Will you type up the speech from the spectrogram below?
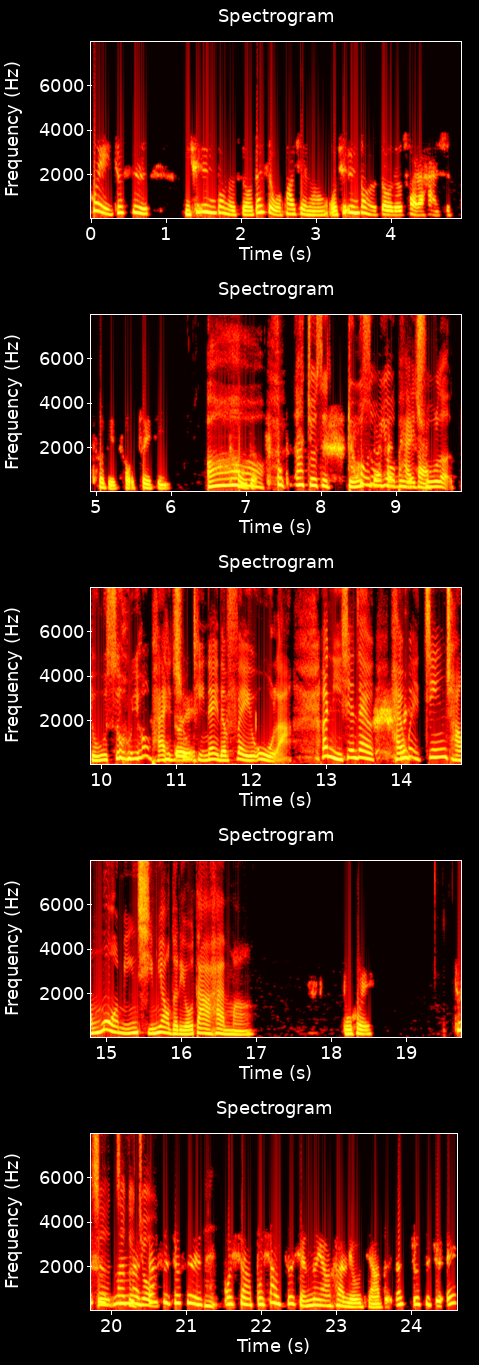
会就是你去运动的时候，但是我发现哦，我去运动的时候流出来的汗是特别臭，最近臭哦的，臭的，那就是 毒素又排出了，毒素又 排出体内的废物啦。那你现在 还会经常莫名其妙的流大汗吗？不会，就是慢慢，但是就是不像不像之前那样汗流浃背，但是就是觉得哎，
